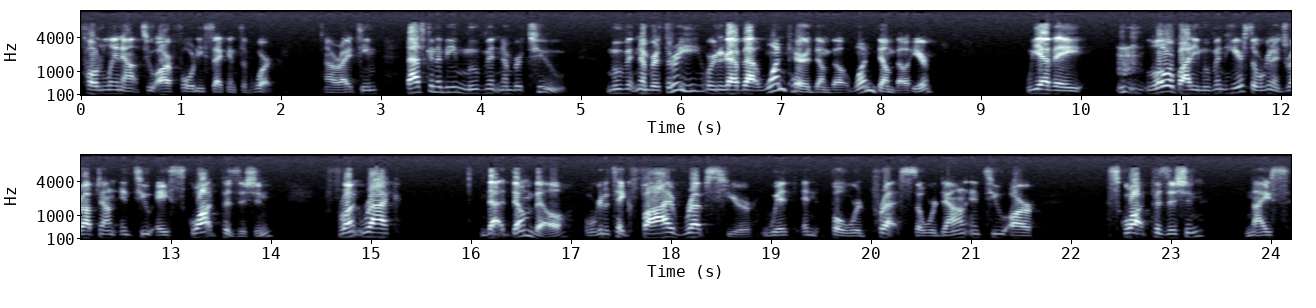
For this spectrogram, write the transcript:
totaling out to our 40 seconds of work. All right, team, that's gonna be movement number two. Movement number three, we're gonna grab that one pair of dumbbell, one dumbbell here. We have a lower body movement here, so we're gonna drop down into a squat position. front rack that dumbbell. We're gonna take five reps here with a forward press. So we're down into our squat position, nice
